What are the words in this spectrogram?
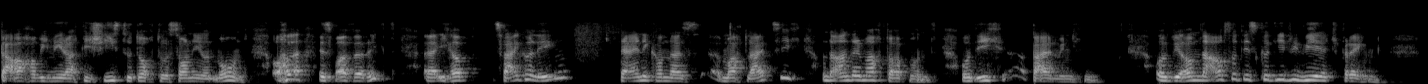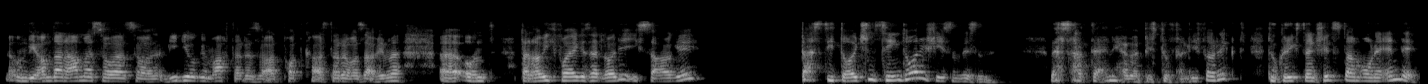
da habe ich mir gedacht, die schießt du doch durch Sonne und Mond. Aber es war verrückt. Äh, ich habe zwei Kollegen, der eine kommt aus, macht Leipzig und der andere macht Dortmund und ich Bayern München. Und wir haben da auch so diskutiert, wie wir jetzt sprechen. Und wir haben dann auch mal so, so ein Video gemacht oder so ein Podcast oder was auch immer. Äh, und dann habe ich vorher gesagt, Leute, ich sage, dass die Deutschen zehn Tore schießen müssen. Da sagt der eine, aber bist du völlig verrückt? Du kriegst einen Shitstorm ohne Ende.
